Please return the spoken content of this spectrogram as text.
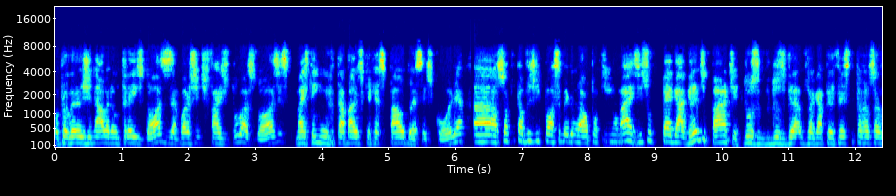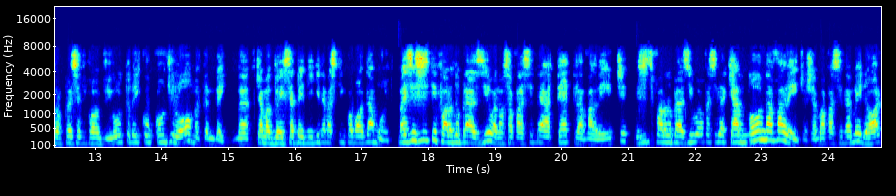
O programa original eram três doses, agora a gente faz duas doses, mas tem trabalhos que respaldam essa escolha. Ah, só que talvez a gente possa melhorar um pouquinho mais. Isso pega a grande parte dos, dos, dos HPVs que estão relacionados ao câncer de colo de útero e com condiloma também, né? que é uma doença benigna, mas que incomoda muito. Mas existe fora do Brasil, a nossa vacina é a tetravalente, existe fora do Brasil uma vacina que é a nonavalente, ou é uma vacina melhor,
